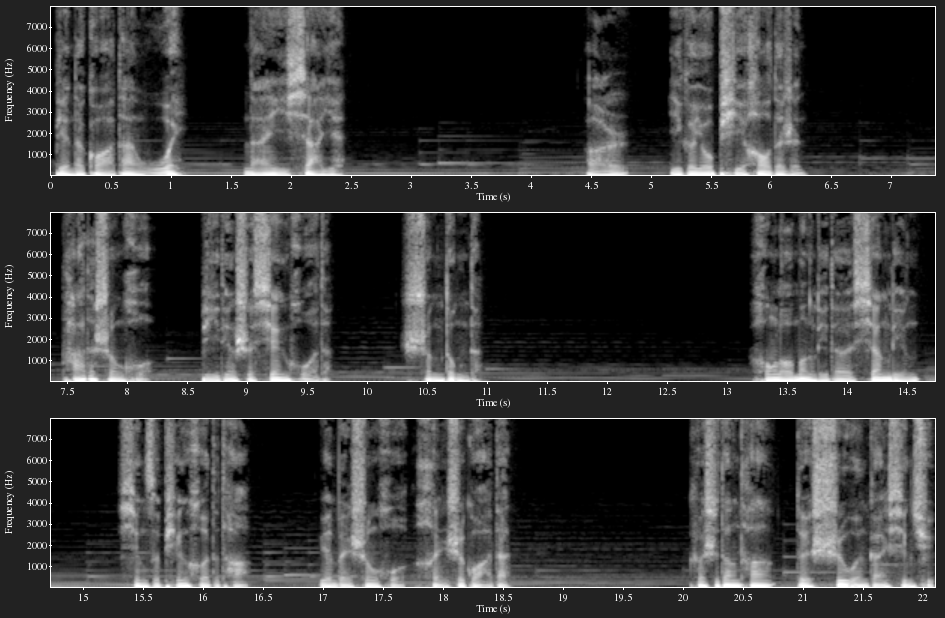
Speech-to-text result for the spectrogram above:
变得寡淡无味，难以下咽。而。一个有癖好的人，他的生活必定是鲜活的、生动的。《红楼梦》里的香菱，性子平和的她，原本生活很是寡淡。可是当她对诗文感兴趣，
